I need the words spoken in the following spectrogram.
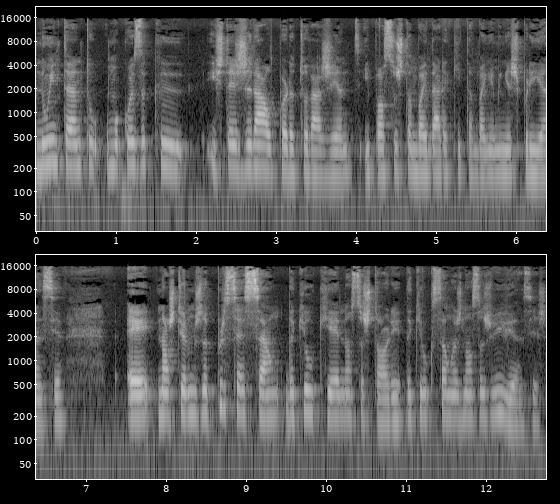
No entanto, uma coisa que isto é geral para toda a gente e posso-vos também dar aqui também a minha experiência, é nós termos a percepção daquilo que é a nossa história, daquilo que são as nossas vivências.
